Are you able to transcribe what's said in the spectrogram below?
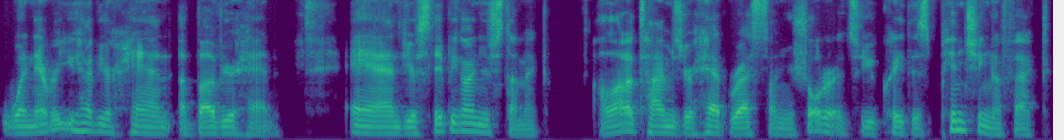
whenever you have your hand above your head and you're sleeping on your stomach, a lot of times your head rests on your shoulder. And so you create this pinching effect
